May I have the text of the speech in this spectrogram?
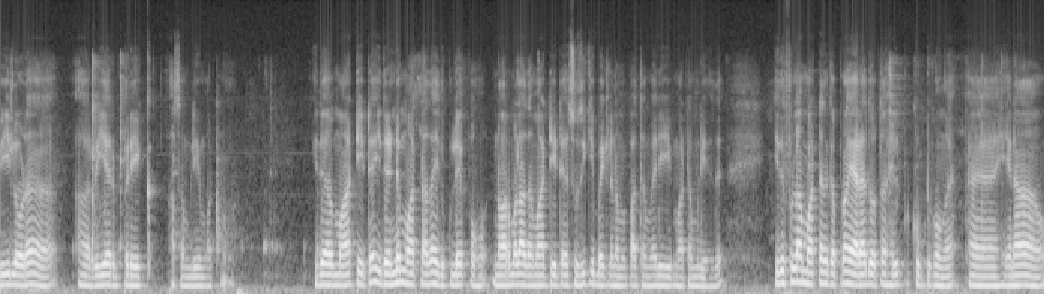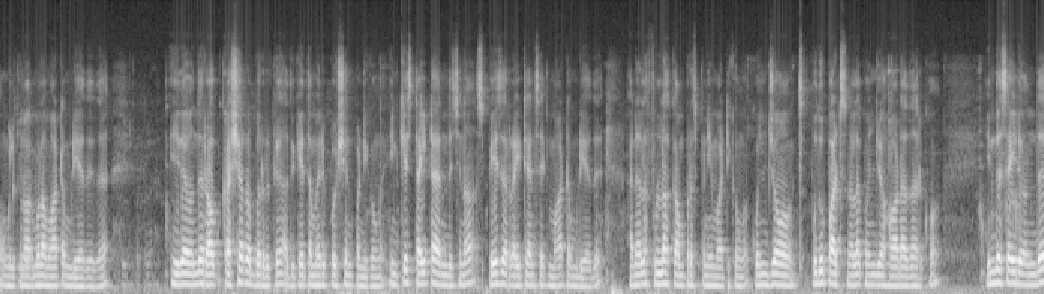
வீலோட ரியர் பிரேக் அசம்பிளியும் மாட்டணும். இதை மாட்டிட்டு இது ரெண்டும் மாட்டினா தான் இதுக்குள்ளே போகும். நார்மலாக அதை மாட்டிட்டு சுசுக்கி பைக்கில் நம்ம பார்த்த மாதிரி மாட்ட முடியாது. இது ஃபுல்லாக மாட்டினதுக்கப்புறம் யாராவது ஒருத்தன் ஹெல்ப் கூப்பிட்டுக்கோங்க. ஏன்னா உங்களுக்கு நார்மலாக மாட்ட முடியாது இதை. இதை வந்து ரப் க்ரஷர் ரப்பர் இருக்குது அதுக்கேற்ற மாதிரி பொசிஷன் பண்ணிக்கோங்க. இன்கேஸ் டைட்டாக இருந்துச்சுன்னா ஸ்பேஸர் ரைட் ஹேண்ட் சைட் மாட்ட முடியாது. அதனால் ஃபுல்லாக கம்ப்ரஸ் பண்ணி மாட்டிக்கோங்க. கொஞ்சம் புது பார்ட்ஸ்னால கொஞ்சம் ஹார்டாக தான் இருக்கும். இந்த சைடு வந்து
